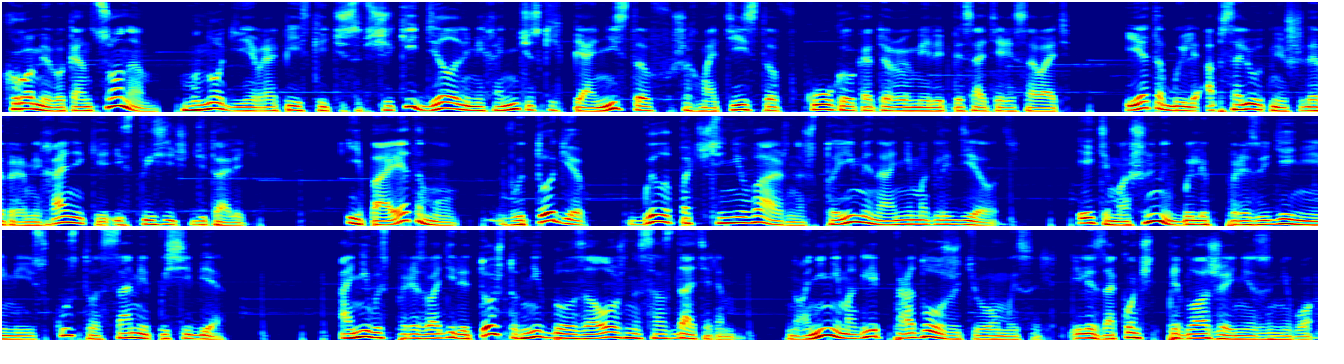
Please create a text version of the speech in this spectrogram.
Кроме Вакансона, многие европейские часовщики делали механических пианистов, шахматистов, кукол, которые умели писать и рисовать. И это были абсолютные шедевры механики из тысяч деталей. И поэтому в итоге было почти не важно, что именно они могли делать. Эти машины были произведениями искусства сами по себе. Они воспроизводили то, что в них было заложено создателем, но они не могли продолжить его мысль или закончить предложение за него.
